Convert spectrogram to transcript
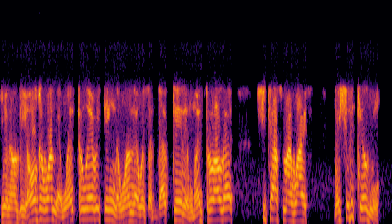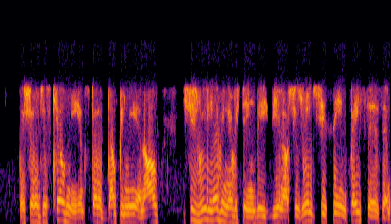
You know, the older one that went through everything, the one that was abducted and went through all that, she tells my wife, they should have killed me. They should have just killed me instead of dumping me and all. She's reliving everything. The you know she's really she's seeing faces and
